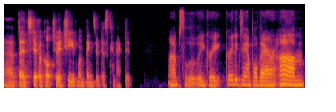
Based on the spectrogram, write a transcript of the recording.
uh, that's difficult to achieve when things are disconnected. Absolutely. Great great example there. Um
